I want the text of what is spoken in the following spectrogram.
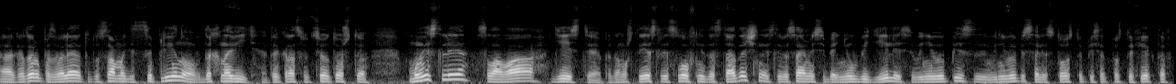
которые позволяют эту самодисциплину вдохновить. Это как раз вот все то, что мысли, слова, действия. Потому что если слов недостаточно, если вы сами себя не убедились, вы не, выпис... вы не выписали 100-150 постэффектов,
